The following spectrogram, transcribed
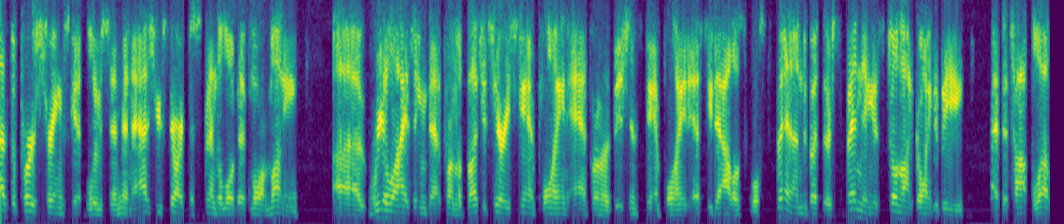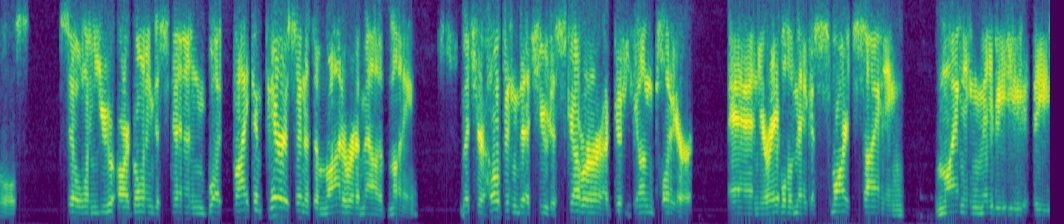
as the purse strings get loosened and as you start to spend a little bit more money, uh, realizing that from a budgetary standpoint and from a vision standpoint, FC Dallas will spend, but their spending is still not going to be at the top levels. So when you are going to spend what by comparison is a moderate amount of money, but you're hoping that you discover a good young player and you're able to make a smart signing, mining maybe the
